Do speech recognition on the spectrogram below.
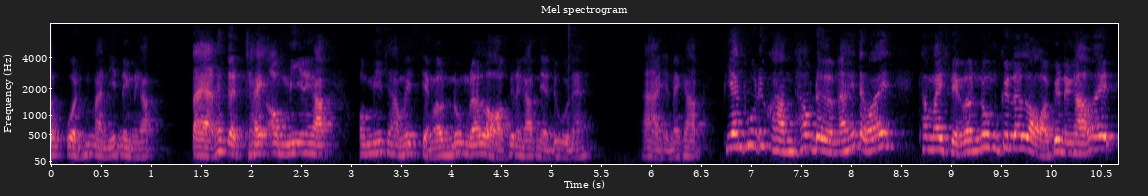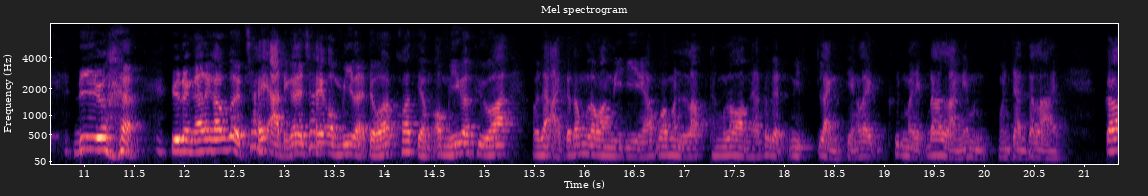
รบกวนขึ้นมานิดนึงนะครับ แต่ถ้าเกิดใช้ออมมินะครับออมมิจะทำให้เสียงเรานุ่มและหล่อขึ้นนะครับ เนี่ยดูนะ อ่าเห็นไหมครับพี่อันพูดด้วยความเท่าเดิมนะเฮ้แต่ว่าทำไมเสียงเรานุ่มขึ้นและหล่อขึ้นนะครับเฮ้ยดีว่ะคือดังนั้นนะครับเกิดใช้อัดก็จะใช้ออมมิแหละแต่ว่าข้อเสียงออมมิก็คือว่าเวลาอัดก็ต้องระวังดีๆนะครับว่ามันรับทั้งรอบนะครับถ้าเกิดมีแหล่งเสียงอะไรขึ้นมาจากด้านหลังเนี่ยมันมันจะอันตราย ก็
